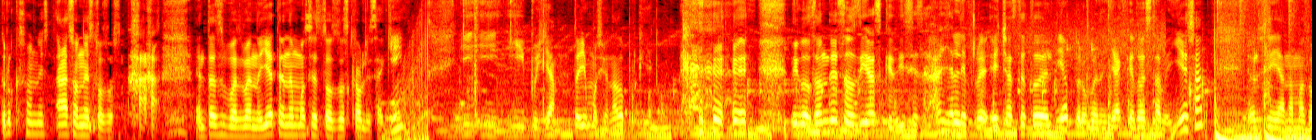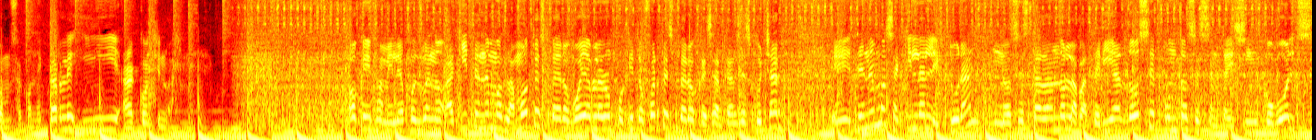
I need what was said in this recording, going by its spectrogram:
Creo que son estos. Ah, son estos dos. Entonces, pues bueno, ya tenemos estos dos cables aquí. Y, pues ya, estoy emocionado porque ya Digo, son de esos días que dices, ah, ya le echaste todo el día, pero bueno, ya quedó esta belleza. Ahora sí, ya nada más vamos a conectarle y a continuar. Ok familia, pues bueno, aquí tenemos la moto, espero, voy a hablar un poquito fuerte, espero que se alcance a escuchar. Eh, tenemos aquí la lectura, nos está dando la batería 12.65 volts,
